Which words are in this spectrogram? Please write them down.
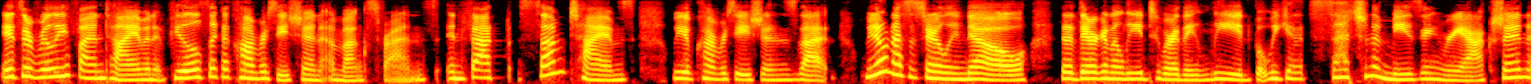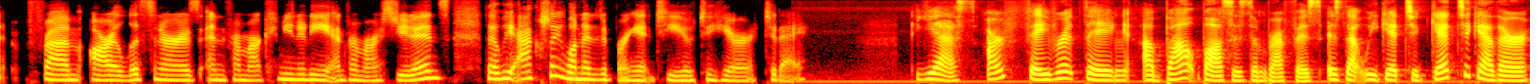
It's a really fun time and it feels like a conversation amongst friends. In fact, sometimes we have conversations that we don't necessarily know that they're going to lead to where they lead, but we get such an amazing reaction from our listeners and from our community and from our students that we actually wanted to bring it to you to hear today. Yes, our favorite thing about Bosses and Breakfast is that we get to get together,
